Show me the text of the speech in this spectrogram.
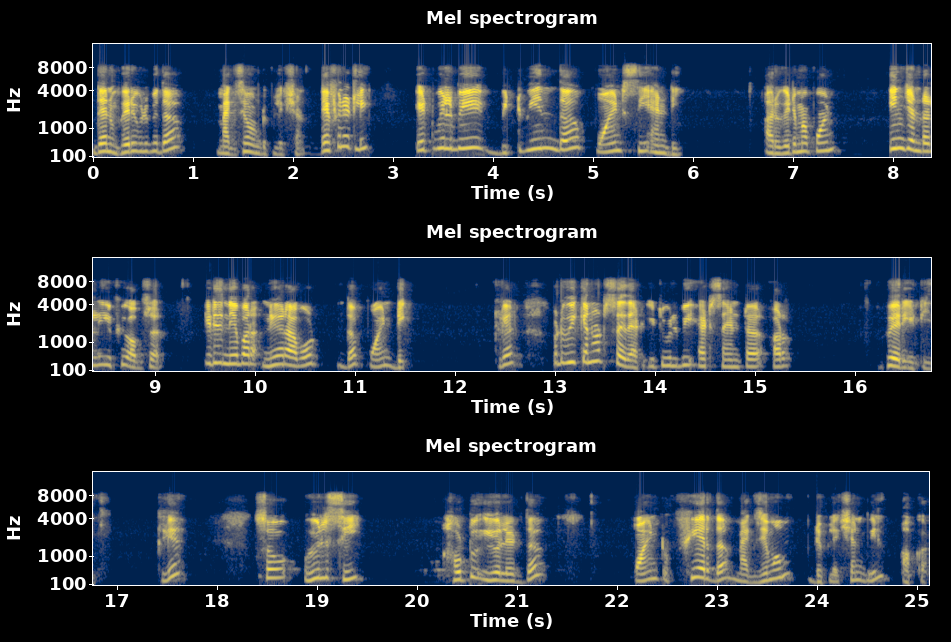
Then where will be the maximum deflection definitely it will be between the point c and d. Are you getting my point? In generally if you observe it is never near about the point d clear? But we cannot say that it will be at center or where it is. Clear? So we will see how to evaluate the point where the maximum deflection will occur.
